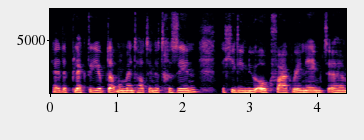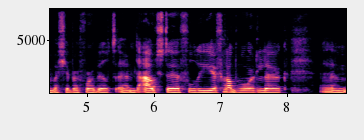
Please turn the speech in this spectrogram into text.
de plek die je op dat moment had in het gezin, dat je die nu ook vaak weer neemt. was je bijvoorbeeld de oudste, voelde je je verantwoordelijk? Um,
